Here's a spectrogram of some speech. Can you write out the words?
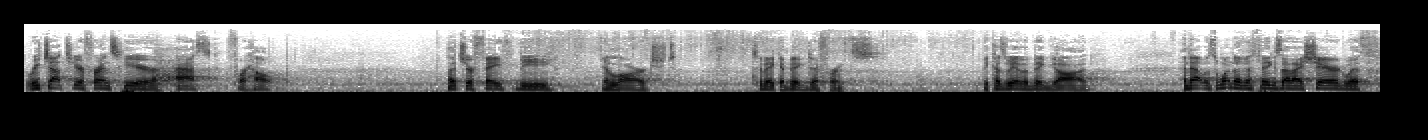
Reach out to your friends here, ask for help. Let your faith be enlarged to make a big difference because we have a big God. And that was one of the things that I shared with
